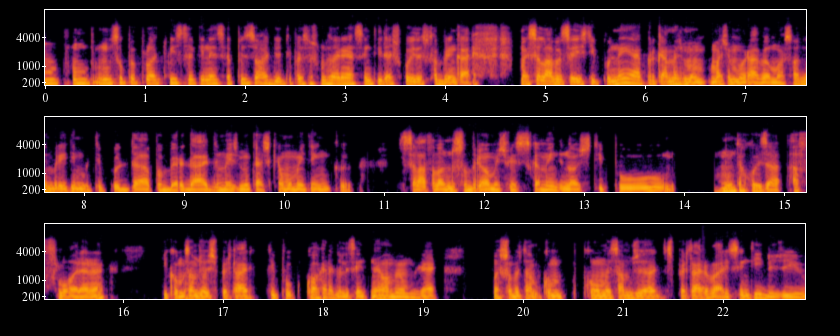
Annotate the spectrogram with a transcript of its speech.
um, um, super plot twist aqui nesse episódio, tipo, as pessoas começarem a sentir as coisas, está a brincar. Mas sei lá, vocês, tipo, nem é porque é mesmo mais memorável, mas só lembrei, tipo, da puberdade mesmo, que acho que é um momento em que, sei lá, falando sobre homens especificamente, nós, tipo, muita coisa aflora, né? E começamos a despertar, tipo, qualquer adolescente, né, homem ou mulher, mas começamos a despertar vários sentidos e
